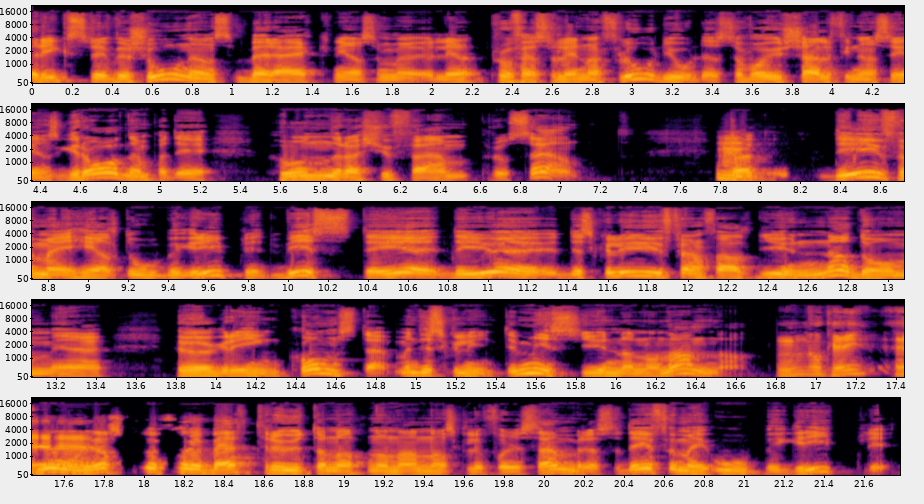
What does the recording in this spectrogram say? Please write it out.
Riksrevisionens beräkningar som professor Lena Flod gjorde så var ju självfinansieringsgraden på det 125 procent. Mm. det är ju för mig helt obegripligt. Visst, det, är, det, är ju, det skulle ju framförallt gynna dem med högre inkomster, men det skulle inte missgynna någon annan. Mm, okay. Några eh, skulle få det bättre utan att någon annan skulle få det sämre, så det är för mig obegripligt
